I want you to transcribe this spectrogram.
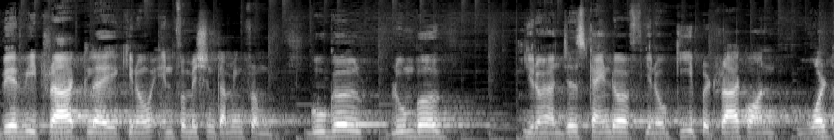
where we track like, you know, information coming from Google, Bloomberg, you know, and just kind of, you know, keep a track on what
